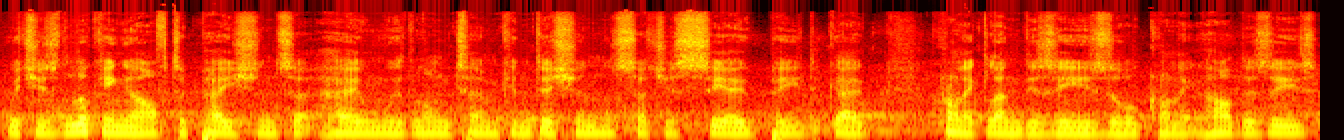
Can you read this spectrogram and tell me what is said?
which is looking after patients at home with long term conditions such as COPD, uh, chronic lung disease, or chronic heart disease.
